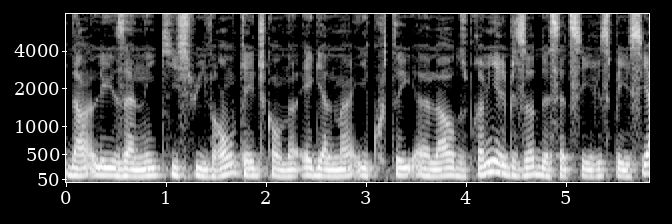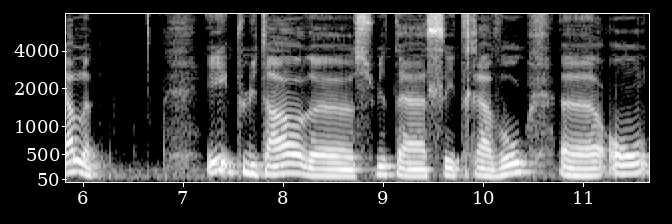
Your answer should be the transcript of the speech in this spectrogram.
dans les années qui suivront. Cage qu'on a également écouté lors du premier épisode de cette série spéciale. Et plus tard, euh, suite à ces travaux, euh, on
